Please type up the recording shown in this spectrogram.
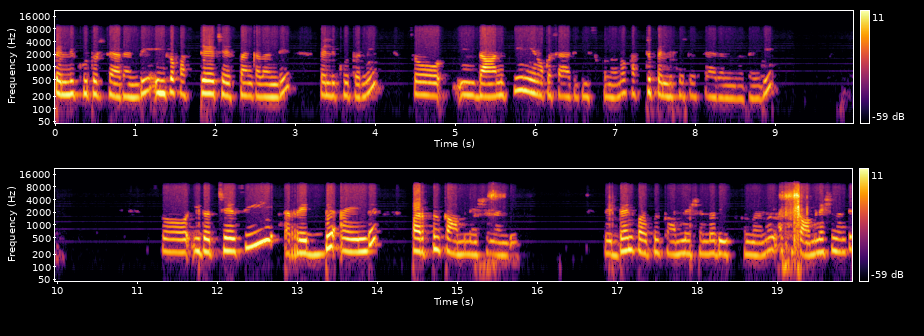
పెళ్ళి కూతురు శారీ అండి. ఇంట్లో ఫస్ట్ డే చేస్తాం కదండి పెళ్ళి కూతుర్ని. సో దానికి నేను ఒక శారీ తీసుకున్నాను. ఫస్ట్ పెళ్ళి కూతురు శారీ అనమాట ఇది. సో ఇది వచ్చేసి రెడ్ అండ్ పర్పుల్ కాంబినేషన్ అండి. రెడ్ అండ్ పర్పుల్ కాంబినేషన్లో తీసుకున్నాను. నాకు కాంబినేషన్ అంటే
